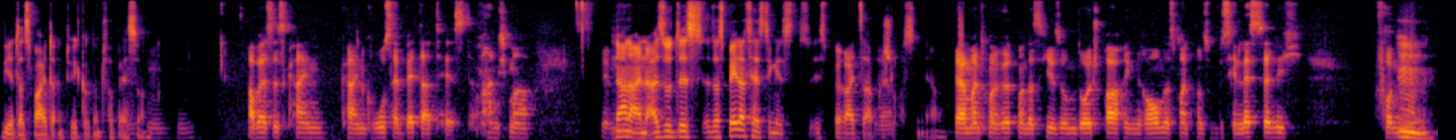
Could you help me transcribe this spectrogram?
wir das weiterentwickeln und verbessern. Mhm, mhm. Aber es ist kein, kein großer Beta-Test. Manchmal. Nein, nein, also das, das Beta-Testing ist, ist bereits abgeschlossen. Ja. ja. ja, manchmal hört man das hier so im deutschsprachigen Raum, das ist manchmal so ein bisschen lästerlich von, mhm.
